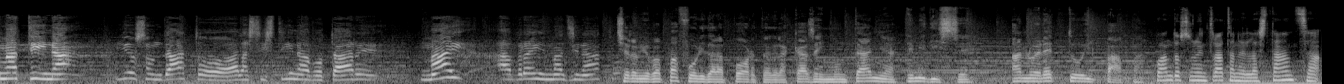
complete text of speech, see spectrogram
mattina io sono andato alla Sistina a votare, mai avrei immaginato. C'era mio papà fuori dalla porta della casa in montagna e mi disse hanno eletto il Papa. Quando sono entrata nella stanza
